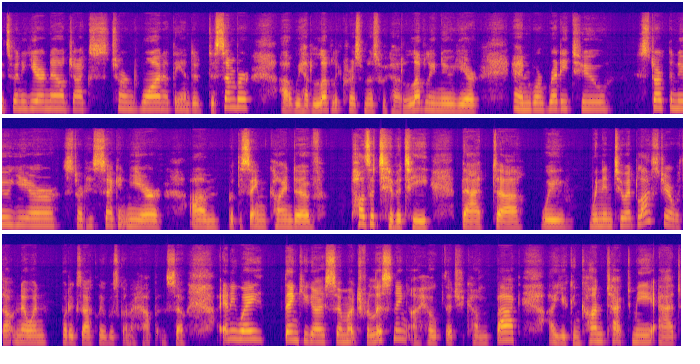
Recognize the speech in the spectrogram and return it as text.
it's been a year now. Jack's turned one at the end of December. Uh, we had a lovely Christmas. We've had a lovely New Year, and we're ready to start the new year, start his second year um, with the same kind of positivity that uh, we went into it last year without knowing what exactly was going to happen. So, anyway, thank you guys so much for listening. I hope that you come back. Uh, you can contact me at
